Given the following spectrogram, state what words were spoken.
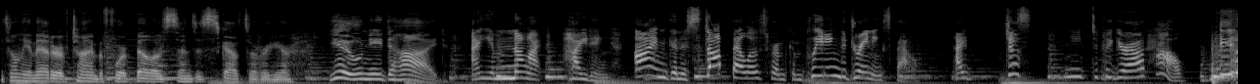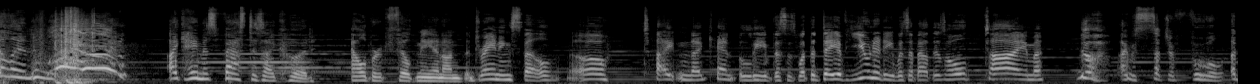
It's only a matter of time before Belos sends his scouts over here. You need to hide. I am not hiding. I'm gonna stop Belos from completing the draining spell. I just need to figure out how. Edalyn! I came as fast as I could. Albert filled me in on the draining spell. Oh, Titan, I can't believe this is what the Day of Unity was about this whole time. Ugh, I was such a fool, a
